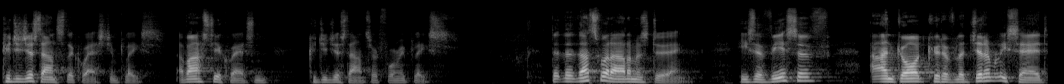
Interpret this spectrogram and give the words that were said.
Could you just answer the question, please? I've asked you a question. Could you just answer it for me, please? That, that's what Adam is doing. He's evasive, and God could have legitimately said,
